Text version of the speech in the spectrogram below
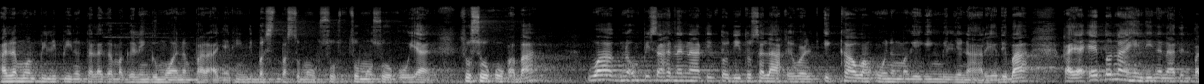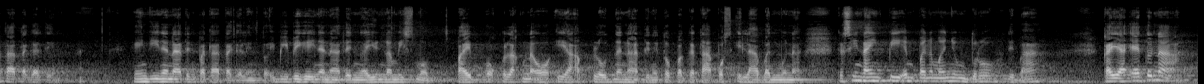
Alam mo ang Pilipino talaga magaling gumawa ng paraan yan. Hindi basta sumusuko yan. Susuko ka ba? Wag na umpisahan na natin to dito sa Lucky World. Ikaw ang unang magiging milyonaryo, di ba? Kaya eto na, hindi na natin patatagalin. Hindi na natin patatagalin to. Ibibigay na natin ngayon na mismo. 5 o'clock na o i-upload na natin ito pagkatapos ilaban mo na. Kasi 9 p.m. pa naman yung draw, di ba? Kaya eto na,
